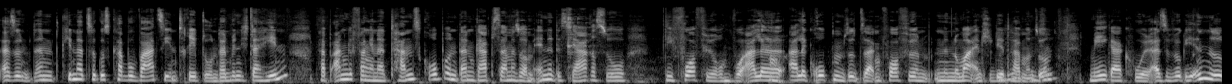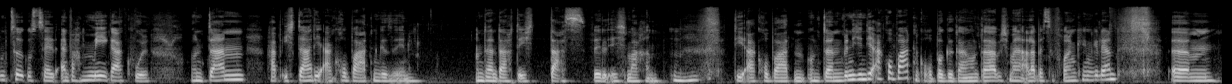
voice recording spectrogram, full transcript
also im Kinderzirkus Kabuwazi in Treptow. Und dann bin ich dahin und habe angefangen in einer Tanzgruppe und dann gab es dann so am Ende des Jahres so die Vorführung, wo alle, alle Gruppen sozusagen vorführen, eine Nummer einstudiert haben und so. Mega cool. Also wirklich in so einem Zirkuszelt, einfach mega cool. Und dann habe ich da die Akrobaten gesehen. Und dann dachte ich, das will ich machen, die Akrobaten. Und dann bin ich in die Akrobatengruppe gegangen und da habe ich meine allerbeste Freundin kennengelernt. Ähm,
